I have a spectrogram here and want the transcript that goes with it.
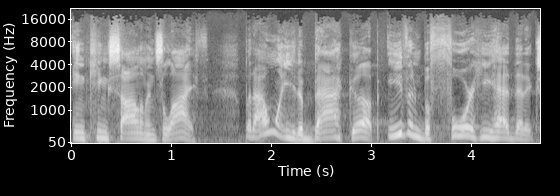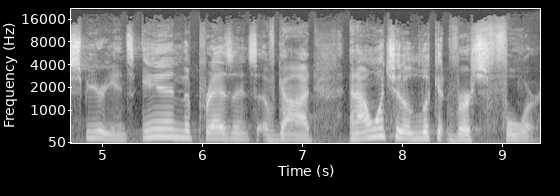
in King Solomon's life. But I want you to back up even before he had that experience in the presence of God. And I want you to look at verse 4.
